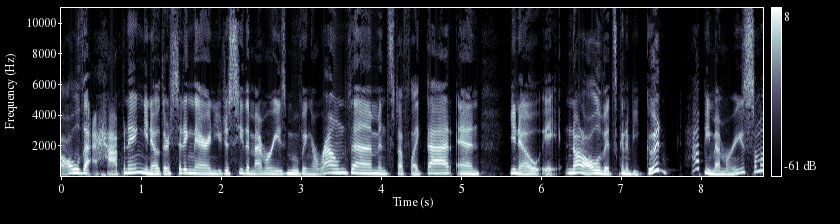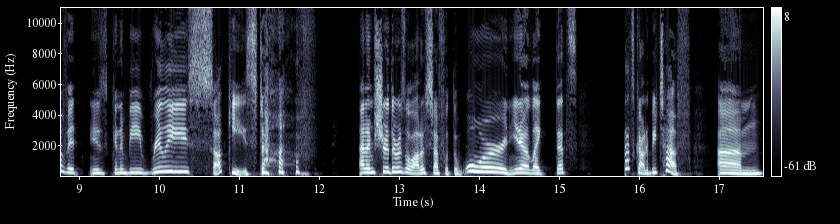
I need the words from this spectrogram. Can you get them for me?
all of that happening. You know, they're sitting there and you just see the memories moving around them and stuff like that. And you know, it, not all of it's going to be good, happy memories. Some of it is going to be really sucky stuff. and I'm sure there was a lot of stuff with the war, and you know, like that's that's got to be tough. Um,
